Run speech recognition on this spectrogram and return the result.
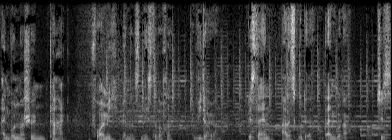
einen wunderschönen Tag und freue mich, wenn wir uns nächste Woche wiederhören. Bis dahin, alles Gute, dein Gunnar. Tschüss.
